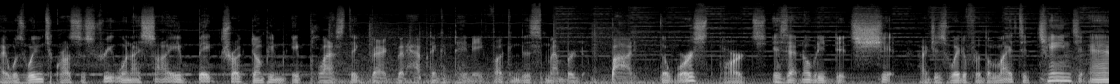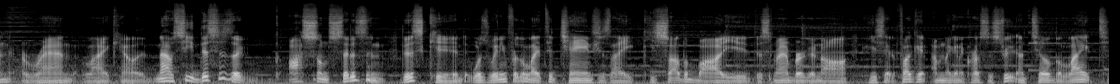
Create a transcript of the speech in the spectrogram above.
I was waiting to cross the street when I saw a big truck dumping a plastic bag that happened to contain a fucking dismembered body. The worst part is that nobody did shit. I just waited for the light to change and ran like hell. Now, see, this is a awesome citizen. This kid was waiting for the light to change. He's like, he saw the body, dismembered and all. He said, fuck it, I'm not gonna cross the street until the light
